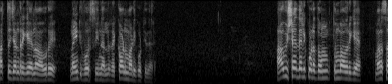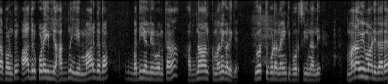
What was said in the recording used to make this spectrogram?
ಹತ್ತು ಜನರಿಗೆ ಏನೋ ಅವರೇ ನೈಂಟಿ ಫೋರ್ ಸಿನಲ್ಲಿ ರೆಕಾರ್ಡ್ ಮಾಡಿ ಕೊಟ್ಟಿದ್ದಾರೆ. ಆ ವಿಷಯದಲ್ಲಿ ಕೂಡ ತುಂಬ ತುಂಬ ಅವರಿಗೆ ಮನಸ್ಸಾಪ ಉಂಟು. ಆದರೂ ಕೂಡ ಇಲ್ಲಿ ಹದ್ನ, ಈ ಮಾರ್ಗದ ಬದಿಯಲ್ಲಿರುವಂತಹ ಹದಿನಾಲ್ಕು ಮನೆಗಳಿಗೆ ಇವತ್ತು ಕೂಡ ನೈಂಟಿ ಫೋರ್ ಸಿನಲ್ಲಿ ಮನವಿ ಮಾಡಿದ್ದಾರೆ.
